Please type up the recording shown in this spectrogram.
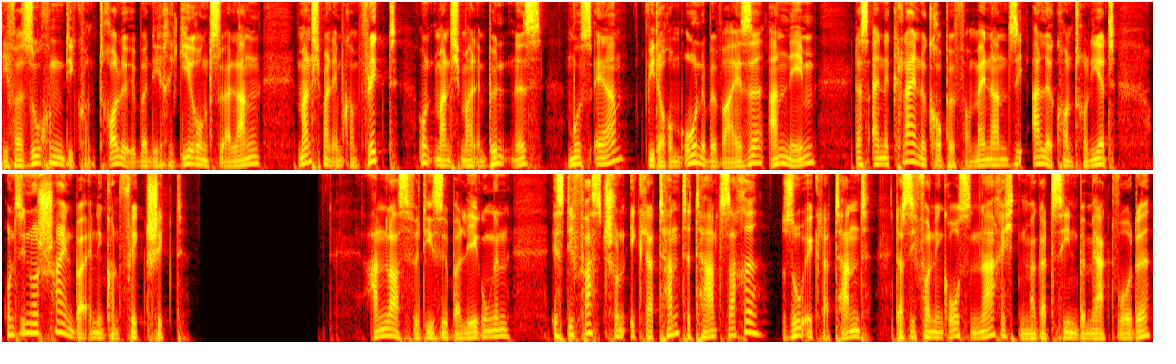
die versuchen, die Kontrolle über die Regierung zu erlangen, manchmal im Konflikt und manchmal im Bündnis, muss er, wiederum ohne Beweise, annehmen, dass eine kleine Gruppe von Männern sie alle kontrolliert und sie nur scheinbar in den Konflikt schickt. Anlass für diese Überlegungen ist die fast schon eklatante Tatsache, so eklatant, dass sie von den großen Nachrichtenmagazinen bemerkt wurde,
